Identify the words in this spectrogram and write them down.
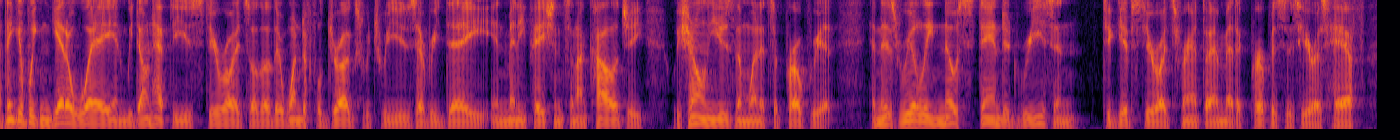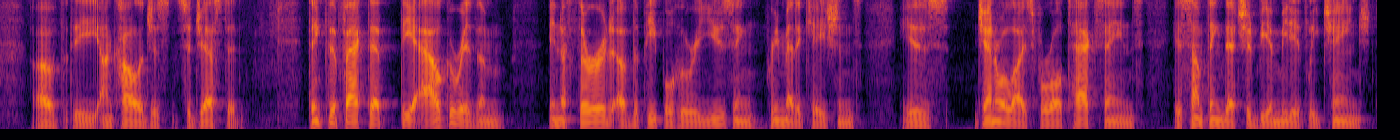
I think if we can get away and we don't have to use steroids, although they're wonderful drugs which we use every day in many patients in oncology, we should only use them when it's appropriate. And there's really no standard reason to give steroids for antiemetic purposes here, as half of the oncologists suggested. I think the fact that the algorithm in a third of the people who are using pre-medications is generalized for all taxanes is something that should be immediately changed.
